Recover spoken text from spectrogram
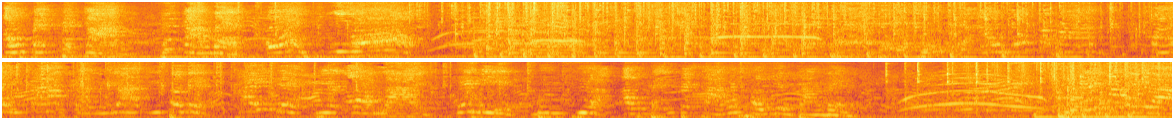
เอาเต็นท์ไปกลางให้กลางแดด โอ๊ยอีโง่ รียนออนไลน์ไม่มีมึงเสือกเอาเต็นท์ไปกางให้เขาเรียนกลางแดดได้ไงอะ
